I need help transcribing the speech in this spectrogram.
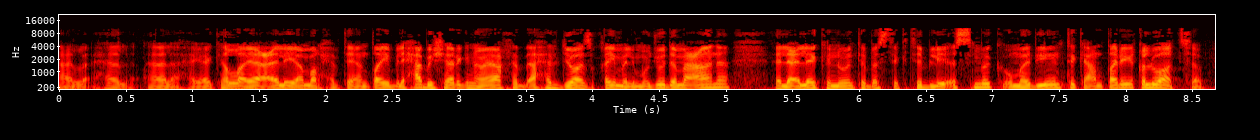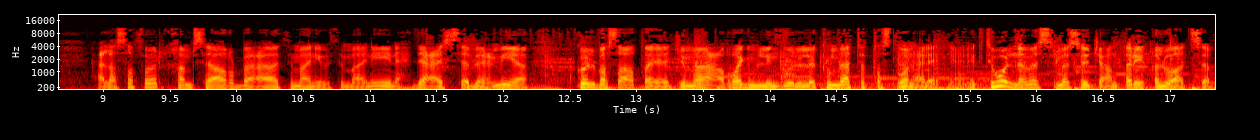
هلا هلا هلا حياك الله. يا علي يا مرحبتين. طيب اللي حاب يشاركنا وياخذ أحد جوائز القيمة اللي موجودة معانا اللي عليك إنه أنت بس تكتب لي اسمك ومدينتك عن طريق الواتساب. على صفر خمسة أربعة ثمانية وثمانين أحد سبعمية. بكل بساطة يا جماعة الرقم اللي نقول لكم لا تتصلون عليه. يعني اكتبوا لنا بس مسج عن طريق الواتساب.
